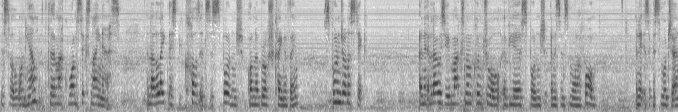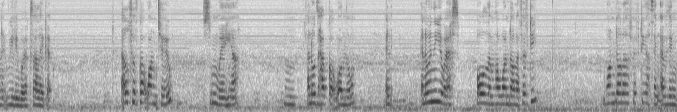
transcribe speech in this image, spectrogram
this little one here. It's the MAC 169S. And I like this because it's a sponge on a brush kind of thing. Sponge on a stick. And it allows you maximum control of your sponge and it's in smaller form. And it's like a smudger and it really works. I like it. Elf have got one too. Somewhere here. Hmm. I know they have got one though. And I know in the US all of them are $1.50. $1.50 I think everything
